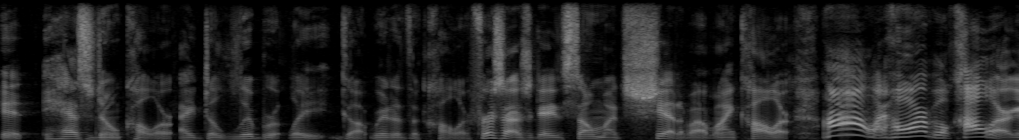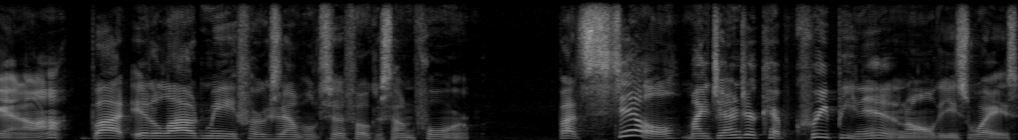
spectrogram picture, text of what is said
it has no color. I deliberately got rid of the color. First, I was getting so much shit about my color. Oh, what horrible color, you know. But it allowed me, for example, to focus on form. But still, my gender kept creeping in in all these ways.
